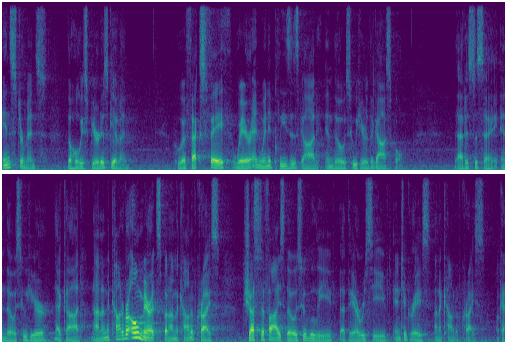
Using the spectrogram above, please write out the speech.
instruments, the Holy Spirit is given, who affects faith where and when it pleases God in those who hear the gospel. That is to say, in those who hear that God, not on account of our own merits, but on account of Christ, justifies those who believe that they are received into grace on account of Christ. Okay.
